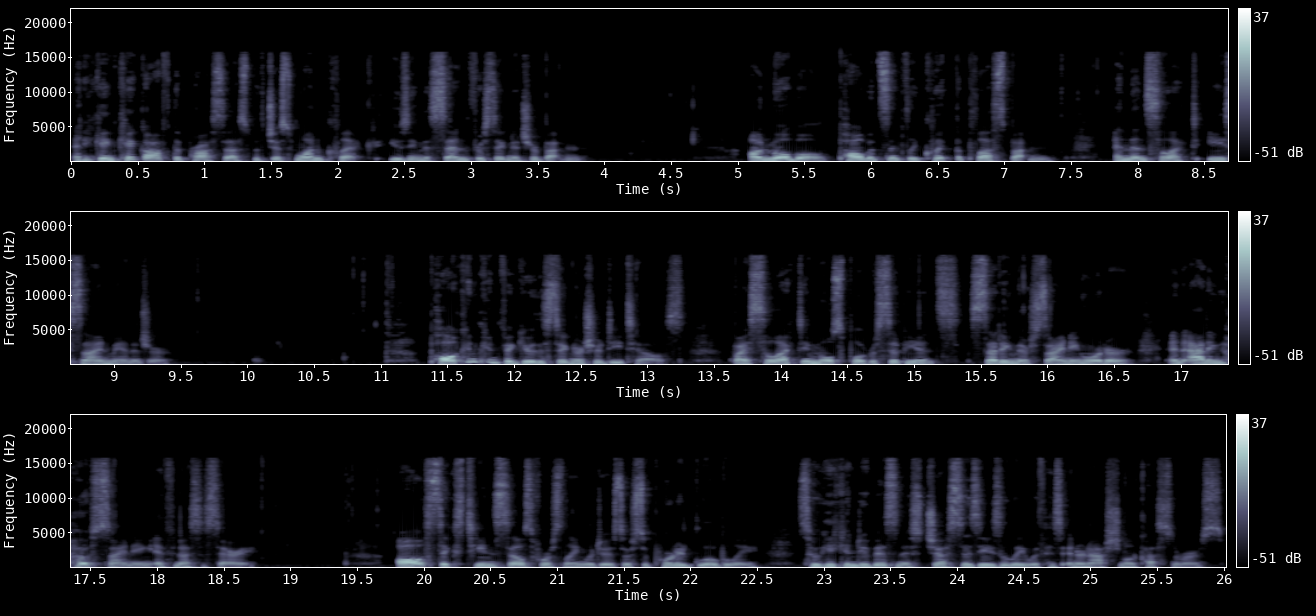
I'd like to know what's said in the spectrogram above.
And he can kick off the process with just one click using the Send for Signature button. On mobile, Paul would simply click the plus button and then select eSign Manager. Paul can configure the signature details by selecting multiple recipients, setting their signing order, and adding host signing if necessary. All 16 Salesforce languages are supported globally, so he can do business just as easily with his international customers.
